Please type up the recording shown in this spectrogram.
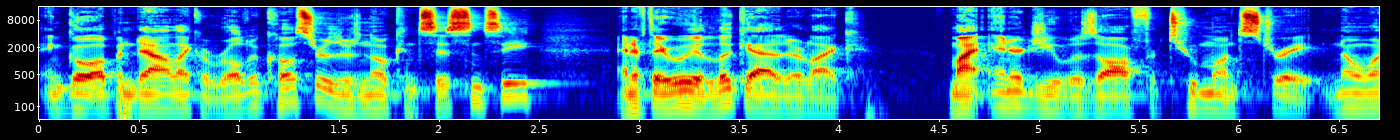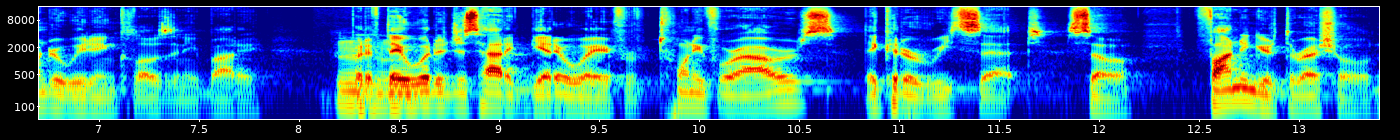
and go up and down like a roller coaster. There's no consistency. And if they really look at it they're like my energy was off for two months straight. No wonder we didn't close anybody. Mm-hmm. but if they mm-hmm. would have just had a getaway for 24 hours they could have reset. So finding your threshold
